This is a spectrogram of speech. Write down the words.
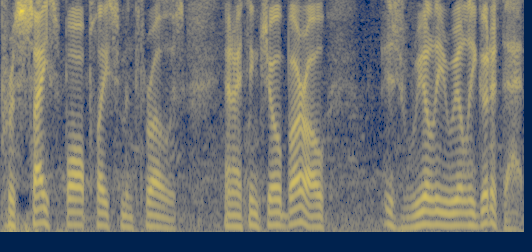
precise ball placement throws. And I think Joe Burrow is really, really good at that.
